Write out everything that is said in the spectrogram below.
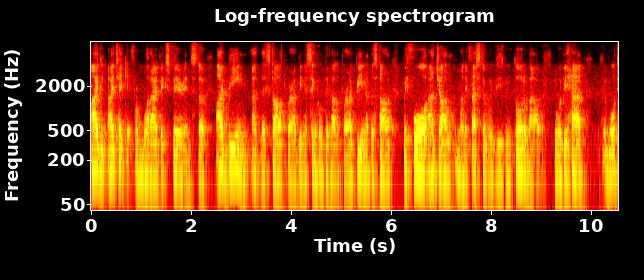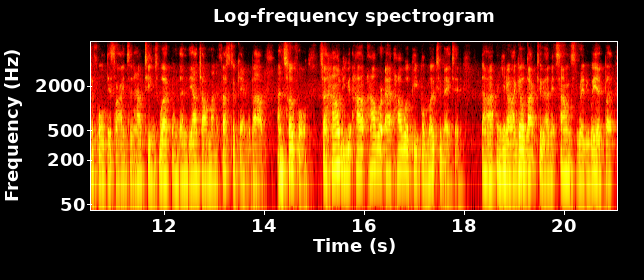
I, I take it from what I've experienced. So I've been at the start where I've been a single developer. I've been at the start before Agile Manifesto was even thought about, where we had waterfall designs and how teams work, and then the Agile Manifesto came about, and so forth. So how do you how how were how were people motivated? Uh, and you know, I go back to, and it sounds really weird, but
